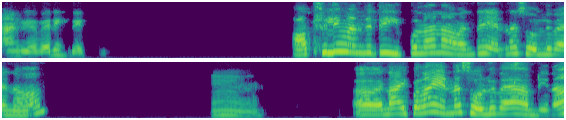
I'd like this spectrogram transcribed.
and we very grateful actually வந்துட்டு இப்பெல்லாம் நான் வந்து என்ன சொல்லுவேன்னா நான் இப்பெல்லாம் என்ன சொல்லுவேன் அப்படின்னா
